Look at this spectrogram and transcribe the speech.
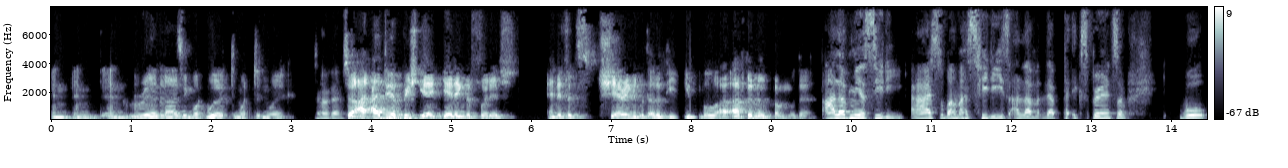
and and and realizing what worked and what didn't work. Okay. So I, I do appreciate getting the footage. And if it's sharing it with other people, I, have got no problem with that. I love me a CD. I still buy my CDs. I love the experience of, well,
